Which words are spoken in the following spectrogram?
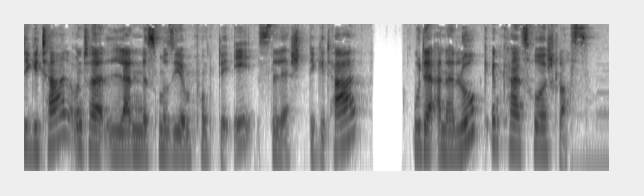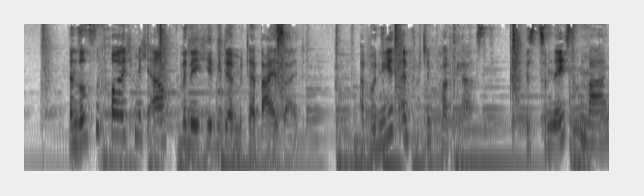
Digital unter landesmuseum.de slash digital oder analog im Karlsruher Schloss. Ansonsten freue ich mich auch, wenn ihr hier wieder mit dabei seid. Abonniert einfach den Podcast. Bis zum nächsten Mal.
